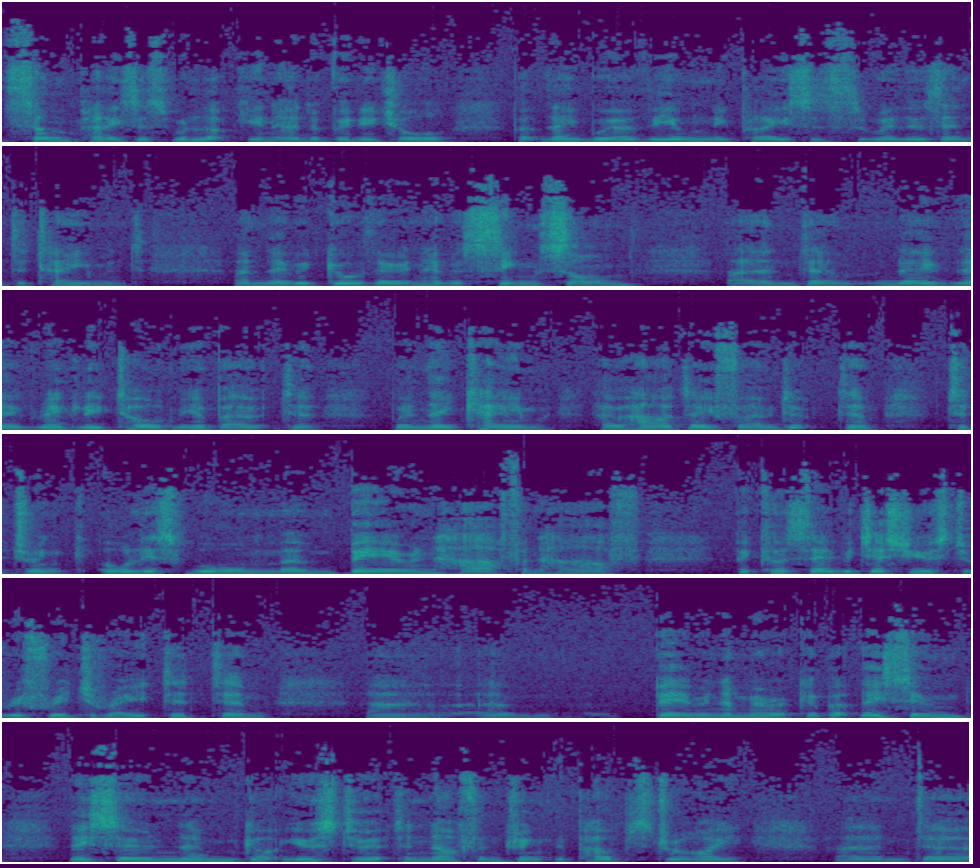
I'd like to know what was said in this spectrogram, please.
Some places were lucky and had a village hall, but they were the only places where there was entertainment, and they would go there and have a sing song, and um, they they regularly told me about uh, when they came how hard they found it um, to drink all this warm um, beer and half and half, because they were just used to refrigerated um, uh, um, beer in America, but they soon they soon um, got used to it enough and drink the pubs dry, and uh,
